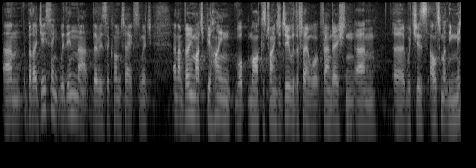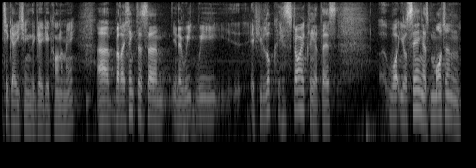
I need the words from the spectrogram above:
Um, but I do think within that there is a context in which, and I'm very much behind what Mark is trying to do with the Fair Work Foundation, um, uh, which is ultimately mitigating the gig economy. Uh, but I think there's, um, you know, we, we, if you look historically at this, what you're seeing as modern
